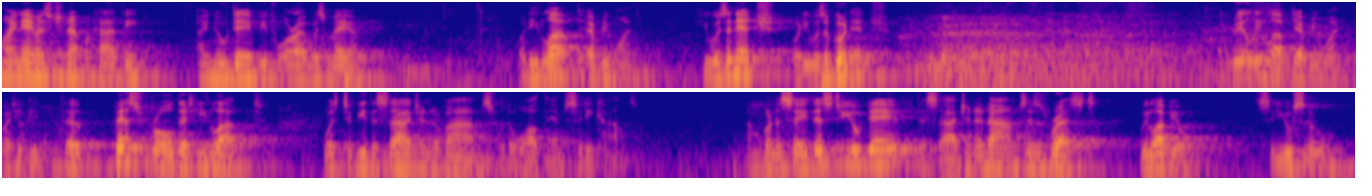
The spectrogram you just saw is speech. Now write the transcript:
My name is Jeannette McCarthy. I knew Dave before I was mayor. But he loved everyone. He was an itch, but he was a good itch. He really loved everyone, but he- the best role that he loved was to be the sergeant of arms for the Waltham City Council. I'm going to say this to you, Dave, the sergeant at arms is rest. We love you. See you soon.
